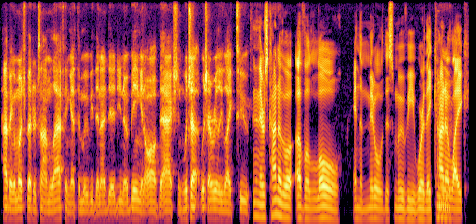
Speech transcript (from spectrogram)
having a much better time laughing at the movie than I did, you know, being in awe of the action, which I which I really like too. And there's kind of a, of a lull in the middle of this movie where they kind of Mhm. like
